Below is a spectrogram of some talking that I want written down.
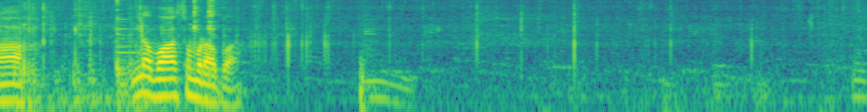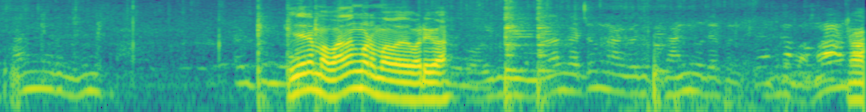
ஆ என்ன வாசம்டாப்பா? இது நம்ம வதங்கணுமா வடிவா? ஆ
